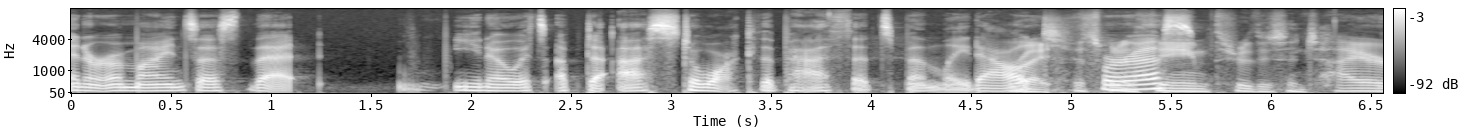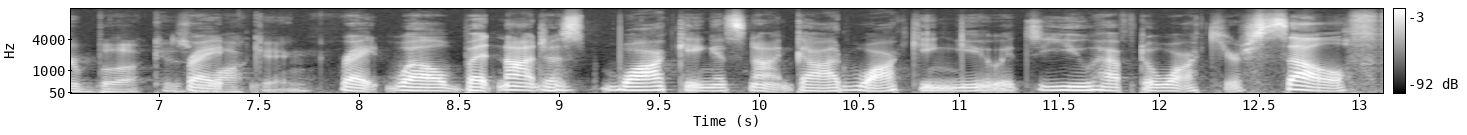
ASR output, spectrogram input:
And it reminds us that, you know, it's up to us to walk the path that's been laid out right it's for been us. theme through this entire book is Right. walking Right. Well, but not just walking. It's not God walking you. It's you have to walk yourself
